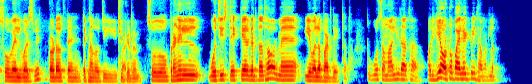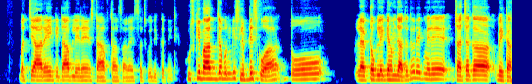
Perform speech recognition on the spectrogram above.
so well versed with product and technology so Pranil वो चीज़ टेक केयर करता था और मैं ये वाला पार्ट देखता था। तो वो संभाल ही रहा था। और ये ऑटो पायलट भी था मतलब बच्चे आ रहे हैं किताब ले रहे हैं स्टाफ था सारा ऐसा कोई दिक्कत नहीं थी। उसके बाद जब उनकी स्लिप डिस्क हुआ तो लैपटॉप लेके हम जाते थे और एक मेरे चाचा का बेटा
